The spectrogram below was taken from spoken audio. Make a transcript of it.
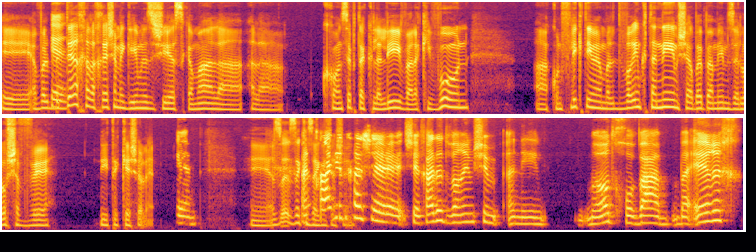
אה, אבל כן. בדרך כלל אחרי שמגיעים לאיזושהי הסכמה על, ה, על הקונספט הכללי ועל הכיוון, הקונפליקטים הם על דברים קטנים שהרבה פעמים זה לא שווה להתעקש עליהם. כן. אה, אז זה, זה כזה הגישה שלי. אני יכולה להגיד לך שאחד הדברים שאני מאוד חווה בערך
